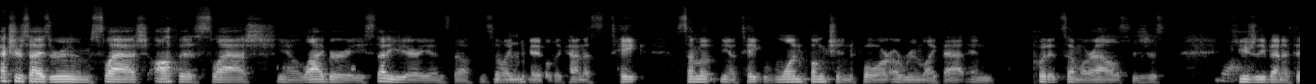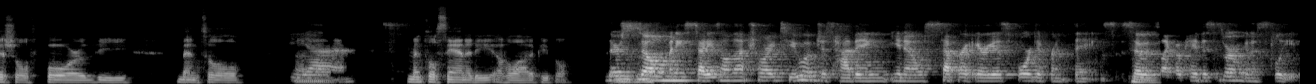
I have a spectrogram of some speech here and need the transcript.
exercise room slash office slash you know library study area and stuff and so like Mhm. to be able to kind of take some of you know take one function for a room like that and put it somewhere else is just Yeah. hugely beneficial for the mental Yeah. um, mental sanity of a lot of people There's Mhm. so many studies on that, Troy, too, of just having, you know, separate areas for different things. So Mhm. it's like, okay, this is where I'm going to sleep.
